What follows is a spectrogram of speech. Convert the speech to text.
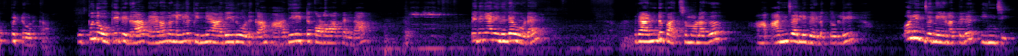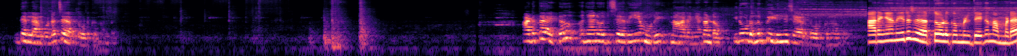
ഉപ്പിട്ട് കൊടുക്കാം. ഉപ്പ് നോക്കിയിട്ട് ഇടുക വേണമെന്നുണ്ടെങ്കിൽ പിന്നെ ആഡ് ചെയ്ത് കൊടുക്കാം. ആദ്യം ഇട്ട് കുളവാക്കണ്ട. പിന്നെ ഞാൻ ഇതിന്റെ കൂടെ രണ്ട് പച്ചമുളക് അഞ്ചല്ലി വെളുത്തുള്ളി ഒരിഞ്ച് നീളത്തിൽ ഇഞ്ചി. ഇതെല്ലാം കൂടെ ചേർത്ത് കൊടുക്കുന്നുണ്ട്. അടുത്തായിട്ട് ഞാൻ ഒരു ചെറിയ മുറി നാരങ്ങ കണ്ടോ? ഇതുകൂടെ ഒന്ന് പിഴിഞ്ഞ് ചേർത്ത് കൊടുക്കുന്നുണ്ട്. നാരങ്ങാനീര് ചേർത്ത് കൊടുക്കുമ്പോഴത്തേക്ക് നമ്മുടെ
